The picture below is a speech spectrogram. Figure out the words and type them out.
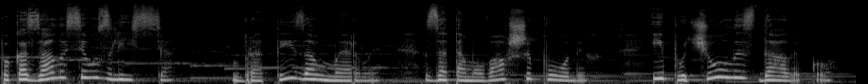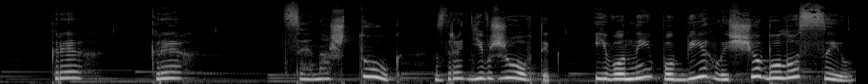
показалося узлісся. Брати завмерли, затамувавши подих, і почули здалеку. Крех, крех, це наш тук, зрадів жовтик, і вони побігли, що було сил.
